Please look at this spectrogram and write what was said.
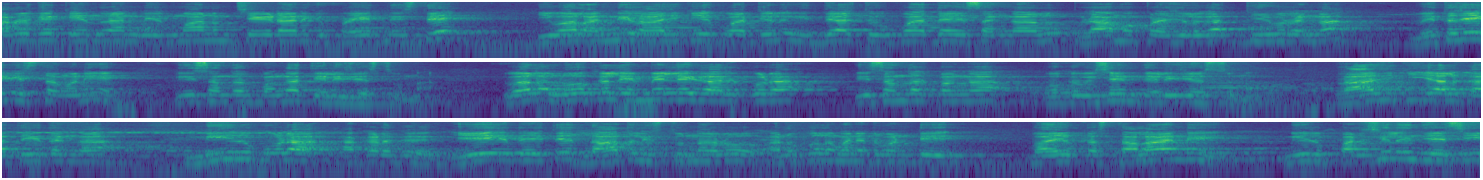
ఆరోగ్య కేంద్రాన్ని నిర్మాణం చేయడానికి ప్రయత్నిస్తే ఇవాళ అన్ని రాజకీయ పార్టీలు విద్యార్థి ఉపాధ్యాయ సంఘాలు గ్రామ ప్రజలుగా తీవ్రంగా వ్యతిరేకిస్తామని ఈ సందర్భంగా తెలియజేస్తున్నా. ఇవాళ లోకల్ ఎమ్మెల్యే గారికి కూడా ఈ సందర్భంగా ఒక విషయం తెలియజేస్తున్నాం. రాజకీయాలకు అతీతంగా మీరు కూడా అక్కడికి ఏదైతే దాతలు ఇస్తున్నారో అనుకూలమైనటువంటి వారి యొక్క స్థలాన్ని మీరు పరిశీలన చేసి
